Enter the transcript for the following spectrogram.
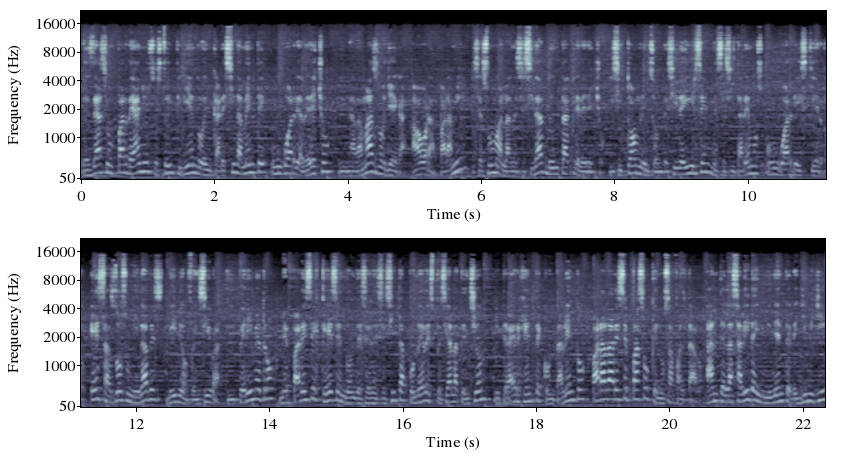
Desde hace un par de años estoy pidiendo encarecidamente un guardia derecho y nada más no llega. Ahora, para mí, se suma la necesidad de un tackle derecho, y si Tomlinson decide irse, necesitaremos un guardia izquierdo. Esas dos unidades, línea ofensiva y perímetro, me parece que es en donde se necesita poner especial atención y traer gente con talento para dar ese paso que nos ha faltado. Ante la salida inminente de Jimmy G,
